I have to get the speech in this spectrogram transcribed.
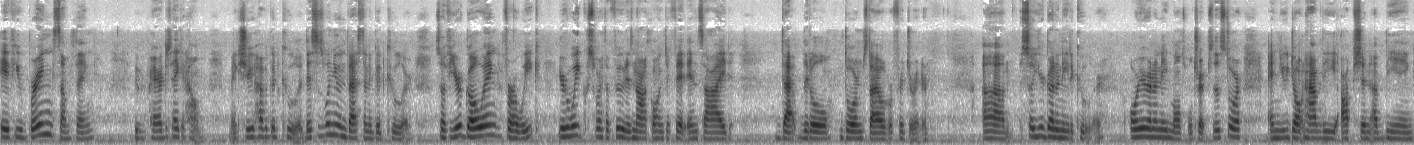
if you bring something, be prepared to take it home. Make sure you have a good cooler. This is when you invest in a good cooler. So if you're going for a week, your week's worth of food is not going to fit inside that little dorm style refrigerator. Um, so you're going to need a cooler. Or you're going to need multiple trips to the store and you don't have the option of being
